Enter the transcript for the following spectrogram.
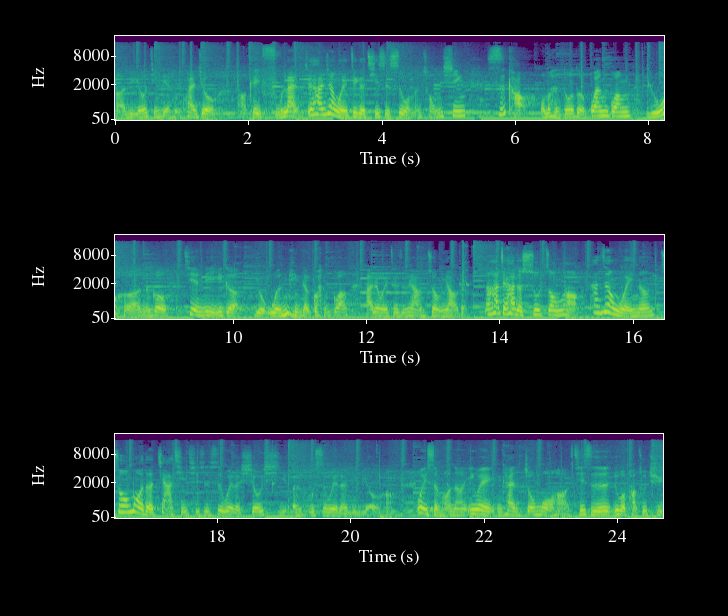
啊旅游景点很快就啊可以腐烂，所以他认为这个其实是我们重新。思考我们很多的观光如何能够建立一个有文明的观光，他认为这是非常重要的。那他在他的书中哈，他认为呢，周末的假期其实是为了休息，而不是为了旅游哈。为什么呢？因为你看周末哈，其实如果跑出去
